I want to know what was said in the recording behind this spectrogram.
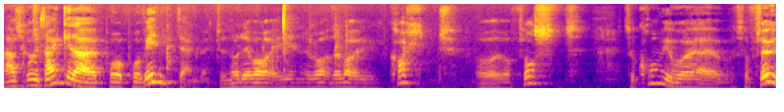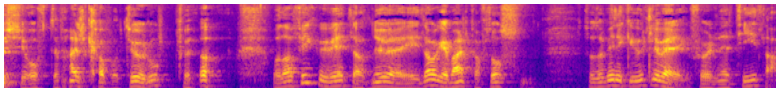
så kan du tenke deg på, på vinteren, vet du, når det var, det var, det var kaldt og, og, frost. Så kom jo, eh, så frøs jo ofte melka på tur opp. og da fikk vi vite at nå, i dag er melka frossen. Så da blir det ikke utlevering før den er tida.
